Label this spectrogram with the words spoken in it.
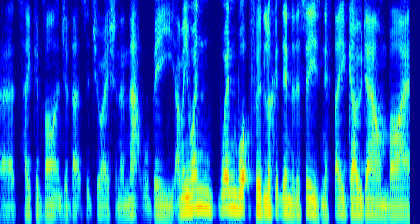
uh, take advantage of that situation, and that will be. I mean, when when Watford look at the end of the season, if they go down by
